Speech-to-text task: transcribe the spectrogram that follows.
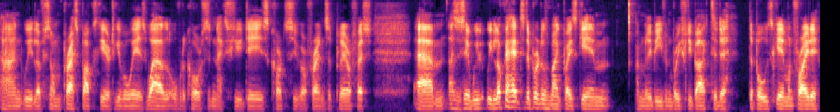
and we'll have some press box gear to give away as well over the course of the next few days, courtesy of our friends at PlayerFit. Um, as I say, we we look ahead to the Bruno's Magpies game and maybe even briefly back to the the Bohs game on Friday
